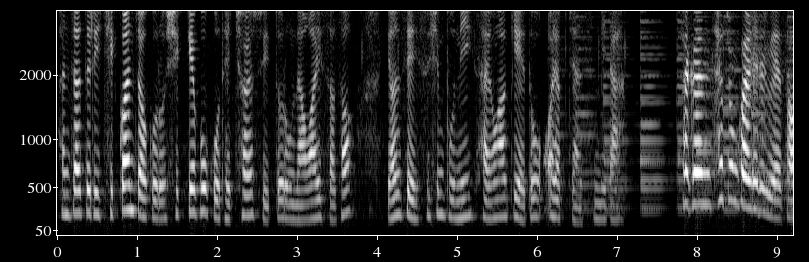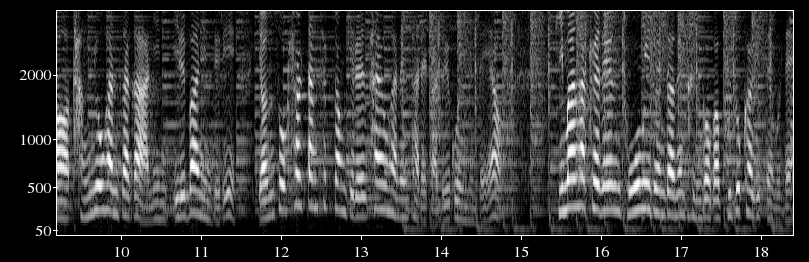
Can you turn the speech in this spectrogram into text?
환자들이 직관적으로 쉽게 보고 대처할 수 있도록 나와 있어서 연세 있으신 분이 사용하기에도 어렵지 않습니다. 최근 체중 관리를 위해서 당뇨 환자가 아닌 일반인들이 연속 혈당 측정기를 사용하는 사례가 늘고 있는데요. 비만 학회는 도움이 된다는 근거가 부족하기 때문에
